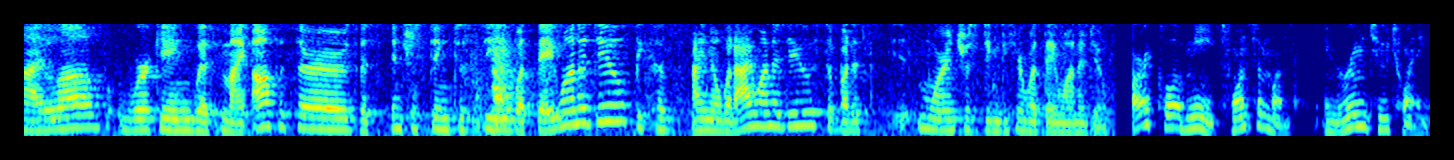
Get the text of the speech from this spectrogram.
I love working with my officers. It's interesting to see what they want to do because I know what I want to do, so but it's more interesting to hear what they want to do. Our club meets once a month in room 220.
